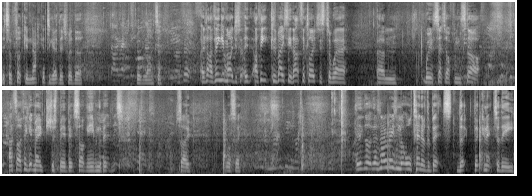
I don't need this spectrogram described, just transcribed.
It's a fucking knacker to get this with a a lighter. I, th- I think it might just. I I think because basically that's the closest to where um, we set off from the start, and so I think it may just be a bit soggy, even the bit that's. So, we'll see. Look, there's no reason that all ten of the bits that, that connect to the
